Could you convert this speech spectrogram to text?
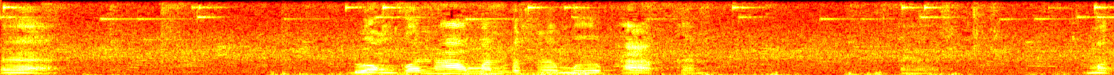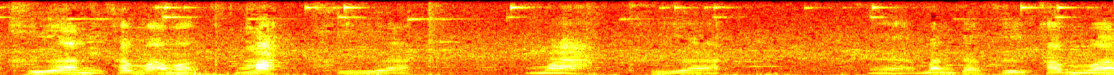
เออดวงคนเฮามันบ่เสมอภาคกันเออมะเขือนี่คำว่ามะมะเขือมากเขือเออมันก็คือคำว่า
